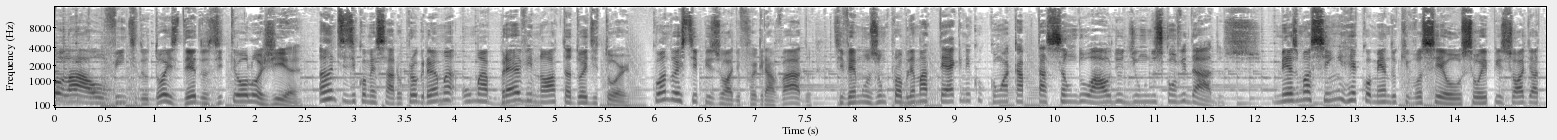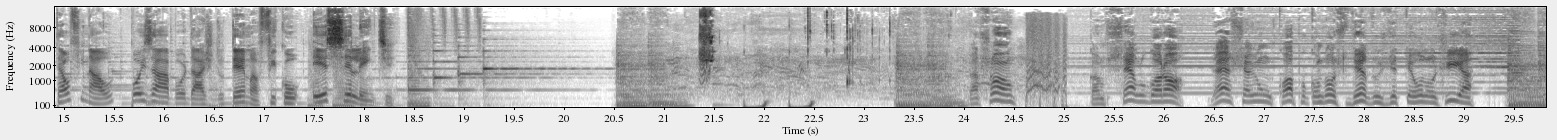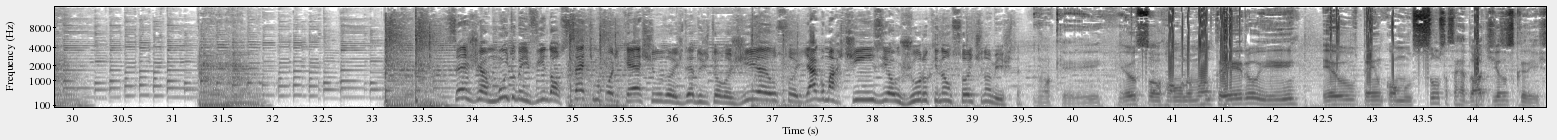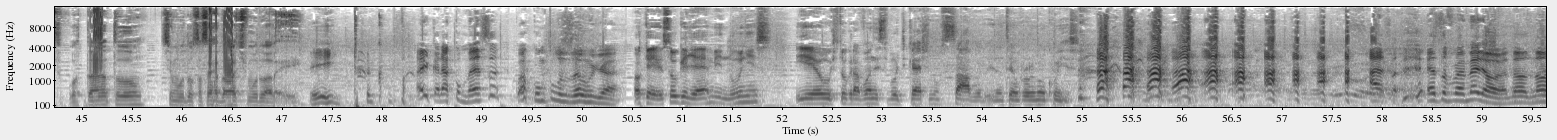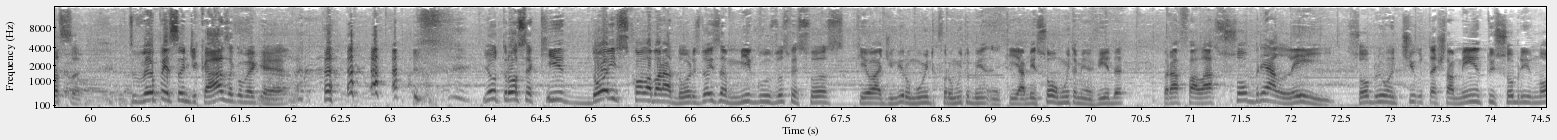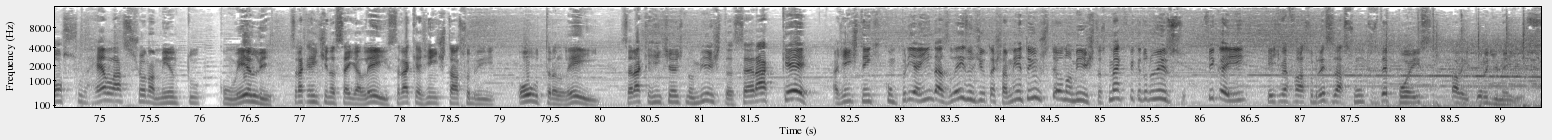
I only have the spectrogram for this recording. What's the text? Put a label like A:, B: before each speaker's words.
A: Olá, ouvinte do Dois Dedos de Teologia. Antes de começar o programa, uma breve nota do editor. Quando este episódio foi gravado, tivemos um problema técnico com a captação do áudio de um dos convidados. Mesmo assim, recomendo que você ouça o episódio até o final, pois a abordagem do tema ficou excelente.
B: Garçom, cancela o goró. Desce aí um copo com dois dedos de teologia.
C: Seja muito bem-vindo ao sétimo podcast do Dois Dedos de Teologia. Eu sou Iago Martins e eu juro que não sou antinomista.
D: Ok. Eu sou Romulo Monteiro e eu tenho como sumo sacerdote Jesus Cristo. Portanto, se mudou o sacerdote, mudou a lei.
C: Eita, pai, o cara começa com a conclusão já.
E: Ok, eu sou o Guilherme Nunes e eu estou gravando esse podcast no sábado e não tenho problema com isso.
C: essa, essa foi a melhor. No- Nossa, tu veio pensando de casa como é que é? E eu trouxe aqui dois colaboradores, dois amigos, duas pessoas que eu admiro muito, que foram muito que abençoam muito a minha vida, para falar sobre a lei, sobre o Antigo Testamento e sobre o nosso relacionamento com ele. Será que a gente ainda segue a lei? Será que a gente está sobre outra lei? Será que a gente é antinomista? Será que a gente tem que cumprir ainda as leis do Antigo Testamento e os teonomistas? Como é que fica tudo isso? Fica aí que a gente vai falar sobre esses assuntos depois da leitura de e-mails.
